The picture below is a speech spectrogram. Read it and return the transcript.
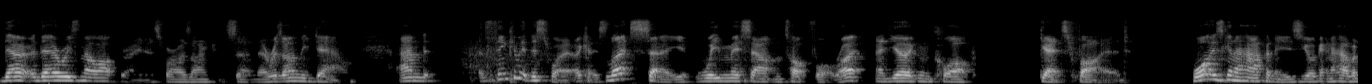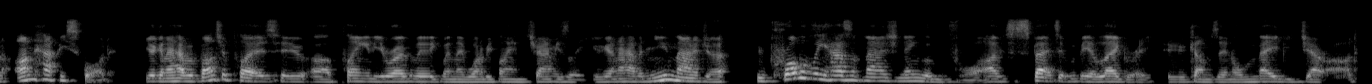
there there is no upgrade as far as I'm concerned. There is only down. And think of it this way. Okay, so let's say we miss out on top four, right? And Jurgen Klopp gets fired what is going to happen is you're going to have an unhappy squad. You're going to have a bunch of players who are playing in the Europa League when they want to be playing in the Champions League. You're going to have a new manager who probably hasn't managed in England before. I would suspect it would be Allegri who comes in, or maybe Gerrard.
